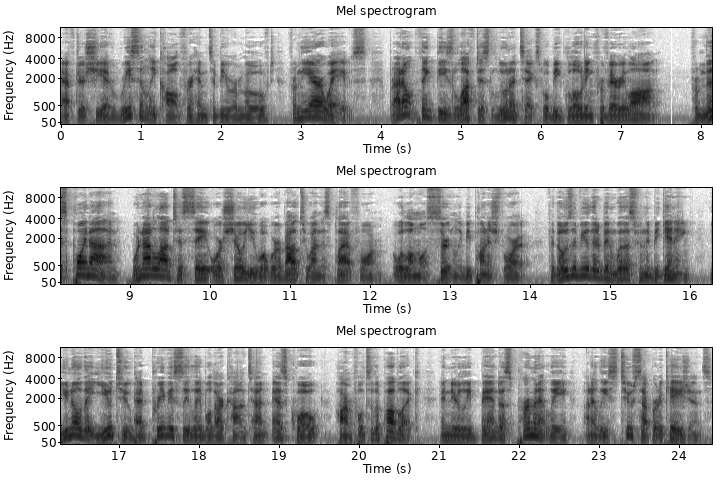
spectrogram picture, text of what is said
after she had recently called for him to be removed from the airwaves. But I don't think these leftist lunatics will be gloating for very long. From this point on, we're not allowed to say or show you what we're about to on this platform, or we'll almost certainly be punished for it. For those of you that have been with us from the beginning, you know that YouTube had previously labeled our content as, quote, harmful to the public, and nearly banned us permanently on at least two separate occasions.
